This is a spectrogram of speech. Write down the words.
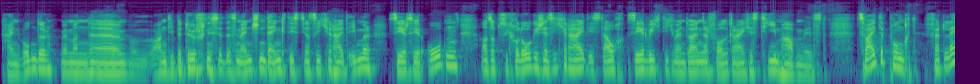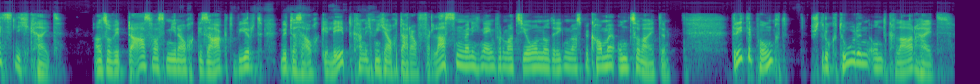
Kein Wunder, wenn man äh, an die Bedürfnisse des Menschen denkt, ist ja Sicherheit immer sehr, sehr oben. Also psychologische Sicherheit ist auch sehr wichtig, wenn du ein erfolgreiches Team haben willst. Zweiter Punkt, Verlässlichkeit. Also wird das, was mir auch gesagt wird, wird das auch gelebt? Kann ich mich auch darauf verlassen, wenn ich eine Information oder irgendwas bekomme und so weiter. Dritter Punkt, Strukturen und Klarheit.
